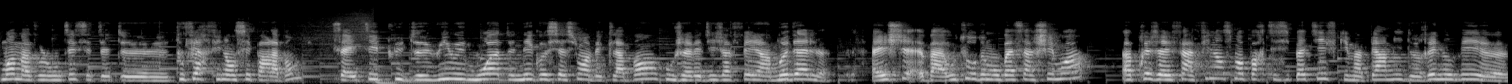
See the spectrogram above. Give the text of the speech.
Moi, ma volonté, c'était de tout faire financer par la banque. Ça a été plus de huit mois de négociations avec la banque où j'avais déjà fait un modèle bah, autour de mon bassin chez moi. Après, j'avais fait un financement participatif qui m'a permis de rénover euh,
